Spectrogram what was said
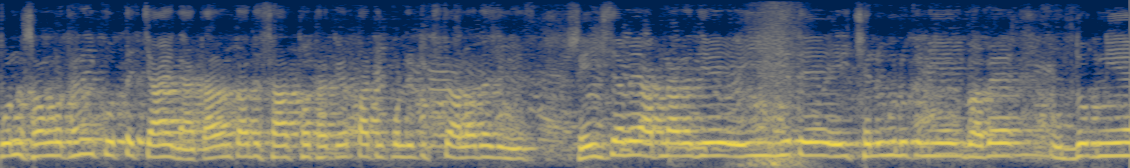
কোনো সংগঠনেই করতে চায় না, কারণ তাদের স্বার্থ থাকে পার্টি পলিটিক্স তো আলাদা জিনিস। সেই হিসাবে আপনারা যে এই ইয়েতে, এই ছেলেগুলোকে নিয়ে এইভাবে উদ্যোগ নিয়ে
